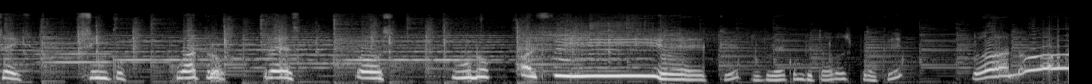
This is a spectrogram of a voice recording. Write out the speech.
seis, cinco, cuatro, tres, dos, uno. ¡Al fin! Eh, ¿Qué? ¿Tutorial completado? ¿Espera qué? ¡Ah, no!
